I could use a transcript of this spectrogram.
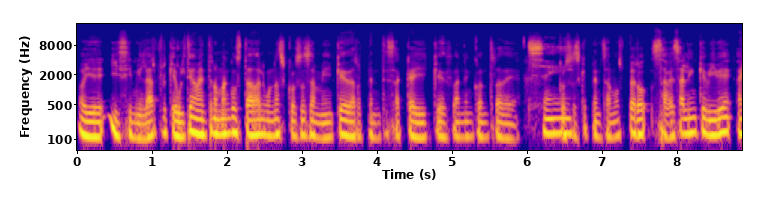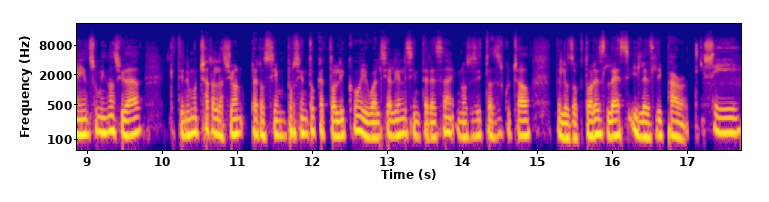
Oye, y similar, porque últimamente no me han gustado algunas cosas a mí que de repente saca ahí que van en contra de, Sí. cosas que pensamos, pero sabes alguien que vive ahí en su misma ciudad, que tiene mucha relación, pero 100% católico, igual si a alguien les interesa, y no sé si tú has escuchado de los doctores Les y Leslie Parrott, Sí,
